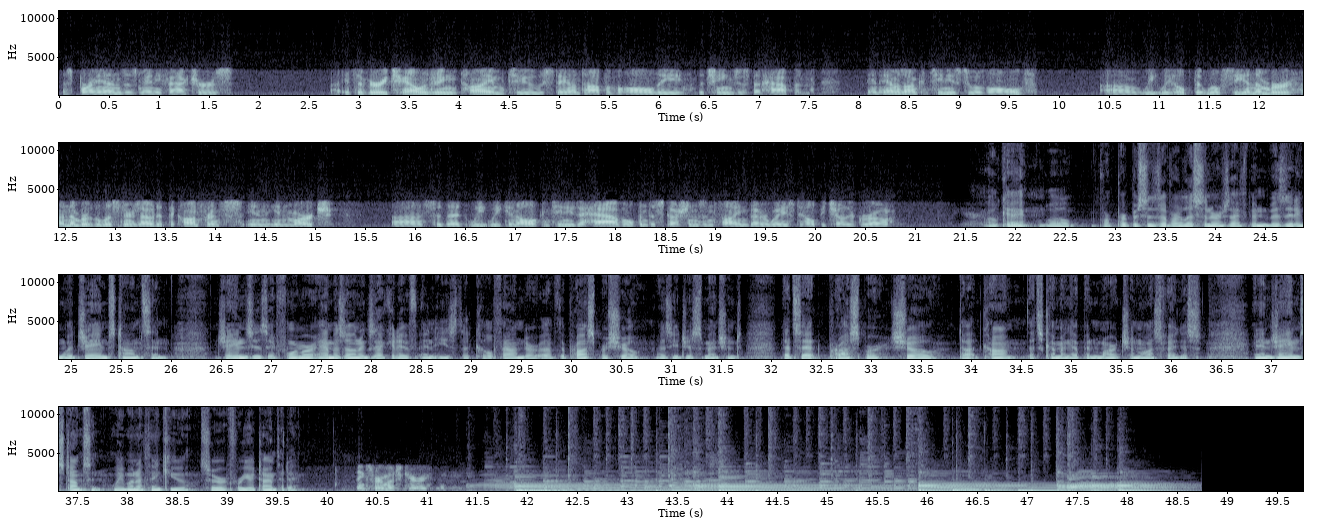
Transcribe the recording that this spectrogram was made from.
as brands, as manufacturers. Uh, it's a very challenging time to stay on top of all the, the changes that happen, and Amazon continues to evolve. Uh, we, we hope that we'll see a number a number of the listeners out at the conference in in March, uh, so that we, we can all continue to have open discussions and find better ways to help each other grow. Okay. Well, for purposes of our listeners, I've been visiting with James Thompson. James is a former Amazon executive, and he's the co founder of The Prosper Show, as he just mentioned. That's at prospershow.com. That's coming up in March in Las Vegas. And James Thompson, we want to thank you, sir, for your time today. Thanks very much.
